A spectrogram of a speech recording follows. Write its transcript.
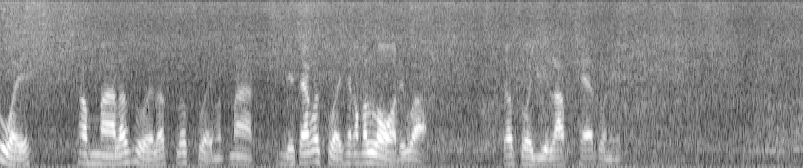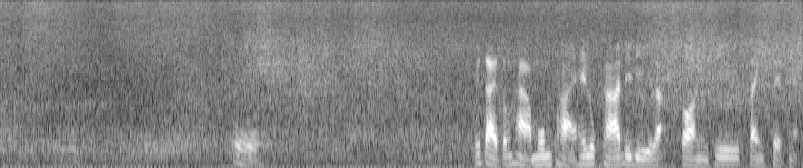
สวยทำมาแล้วสวยแล้วแล้วสวยมากๆ เดี๋ยวใช้ว่าสวยใช้คำว่าหล่อดีกว่า เจ้าตัวยีราฟแท้ตัวนี้ โอ้พี่ต่ายต้องหามุมถ่ายให้ลูกค้าดีๆล้วตอนที่แต่งเสร็จเนี่ย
